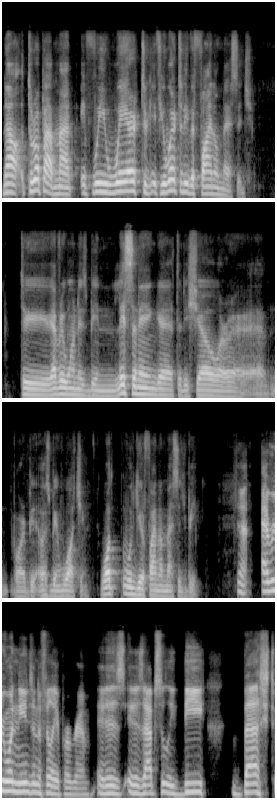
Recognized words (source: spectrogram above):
Now to wrap up, Matt, if we were to if you were to leave a final message to everyone who's been listening uh, to the show or uh, or be, has been watching what would your final message be? Yeah everyone needs an affiliate program. It is it is absolutely the best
